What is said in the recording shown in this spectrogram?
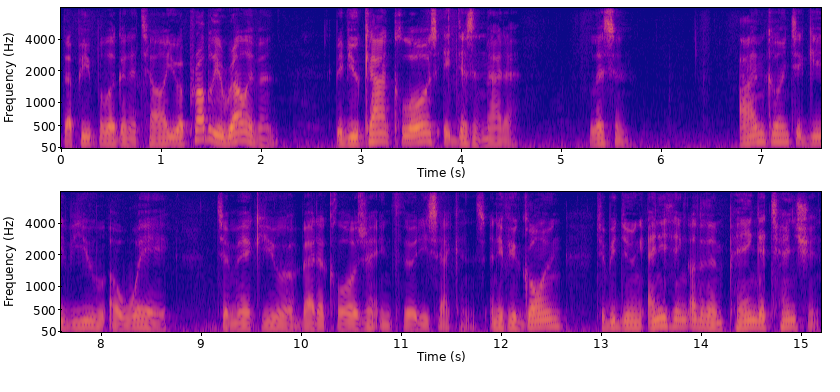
that people are going to tell you are probably relevant. If you can't close, it doesn't matter. Listen, I'm going to give you a way to make you a better closer in 30 seconds. And if you're going to be doing anything other than paying attention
